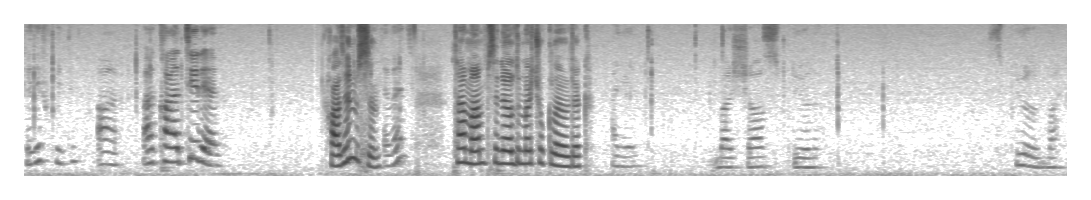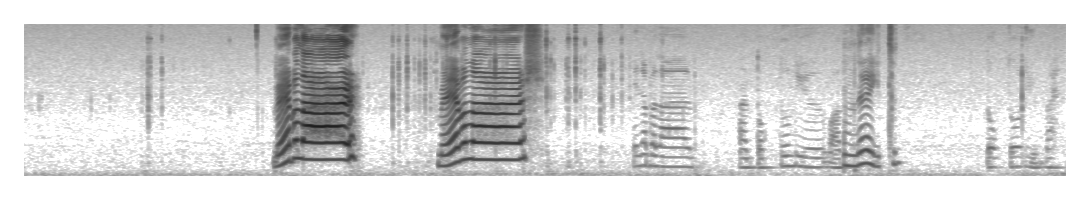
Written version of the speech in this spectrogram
Şerif miydi? Aa, ben katilim. Katil misin? Evet. Tamam. Seni öldürmek çok kolay olacak. Hayır. Ben şans zıplıyorum. Zıplıyorum ben. Merhabalar. Merhabalar. Merhabalar. Ben doktoruyum. Ben Oğlum nereye gittin? doktoruyum ben.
